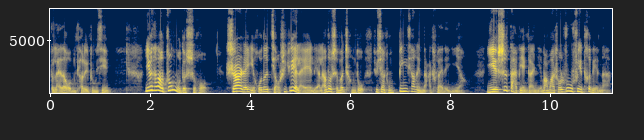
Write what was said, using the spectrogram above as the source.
来到我们调理中心，因为他到中午的时候。十二点以后，那个脚是越来越凉，凉到什么程度？就像从冰箱里拿出来的一样，也是大便干净。妈妈说入睡特别难。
